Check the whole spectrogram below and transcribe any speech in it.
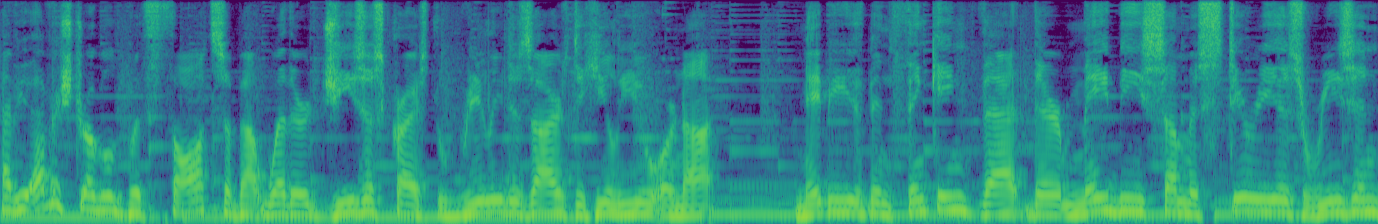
Have you ever struggled with thoughts about whether Jesus Christ really desires to heal you or not? Maybe you've been thinking that there may be some mysterious reason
